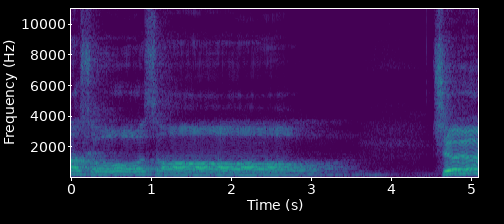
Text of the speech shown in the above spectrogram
원하소서. 주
